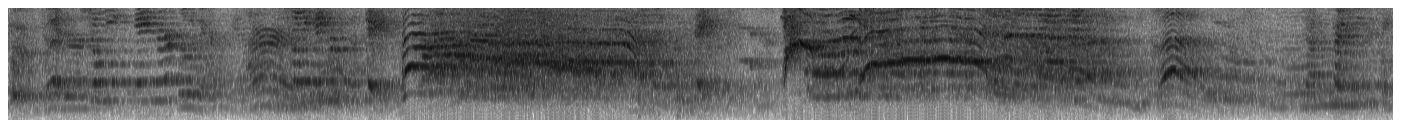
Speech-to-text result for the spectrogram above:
Good. Show me anger, a little bit bigger. Show me anger for the stage. For the stage. Yeah, kind of in between.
